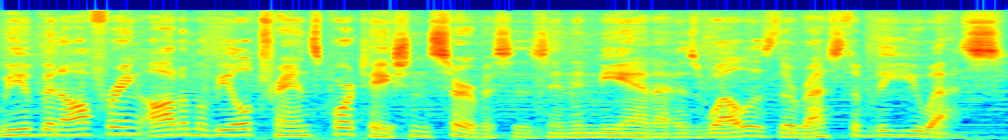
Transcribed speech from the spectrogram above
We have been offering automobile transportation services in Indiana as well as the rest of the U.S.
